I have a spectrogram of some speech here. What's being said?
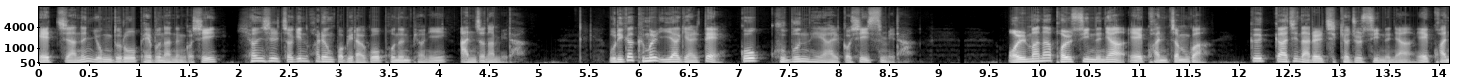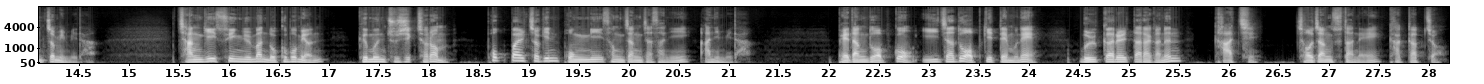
해지하는 용도로 배분하는 것이 현실적인 활용법이라고 보는 편이 안전합니다. 우리가 금을 이야기할 때 꼭 구분해야 할 것이 있습니다. 얼마나 벌 수 있느냐의 관점과 끝까지 나를 지켜줄 수 있느냐의 관점입니다. 장기 수익률만 놓고 보면 금은 주식처럼 폭발적인 복리 성장 자산이 아닙니다. 배당도 없고 이자도 없기 때문에 물가를 따라가는 가치, 저장 수단에 가깝죠.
